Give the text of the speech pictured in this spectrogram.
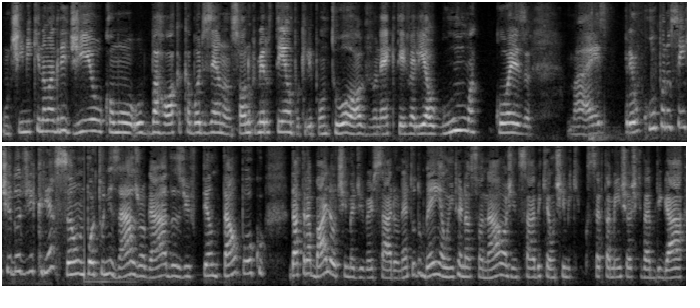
um time que não agrediu, como o Barroca acabou dizendo, só no primeiro tempo, que ele pontuou, óbvio, né, que teve ali alguma coisa, mas preocupa no sentido de criação, oportunizar as jogadas, de tentar um pouco dar trabalho ao time adversário, né? Tudo bem, é um internacional, a gente sabe que é um time que certamente acho que vai brigar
